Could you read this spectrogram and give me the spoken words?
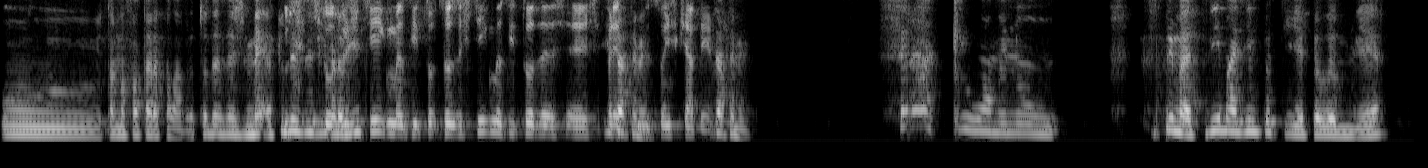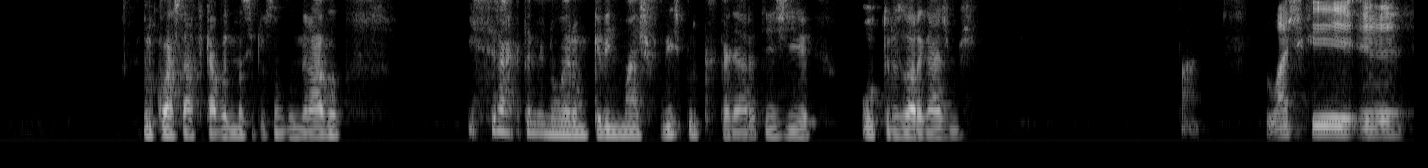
O... Está-me a faltar a palavra. Todas as, todas Os- as todos os estigmas e to- todos os estigmas e todas as predisposições que já teve. Exatamente. Será que o homem não. Primeiro, teria mais empatia pela mulher, porque lá está, ficava numa situação vulnerável. E será que também não era um bocadinho mais feliz, porque se calhar atingia outros orgasmos? Eu acho que, eh,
